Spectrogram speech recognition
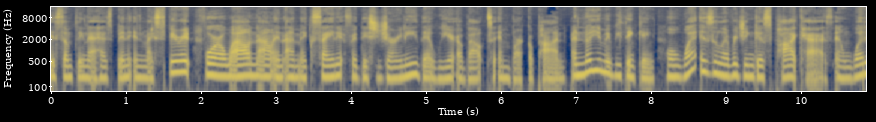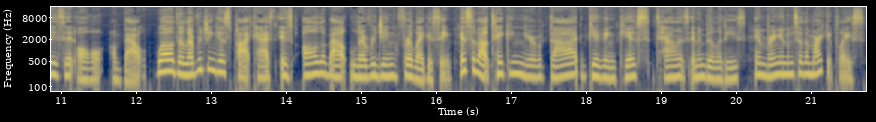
is something that has been in my spirit for a while now, and I'm excited for this journey that we are about to embark upon. I know you may be thinking, well, what is the Leveraging Gifts podcast and what is it all about? Well, the Leveraging Gifts podcast is all about leveraging for legacy. It's about taking your God given gifts, talents, and abilities and bringing them to the marketplace.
